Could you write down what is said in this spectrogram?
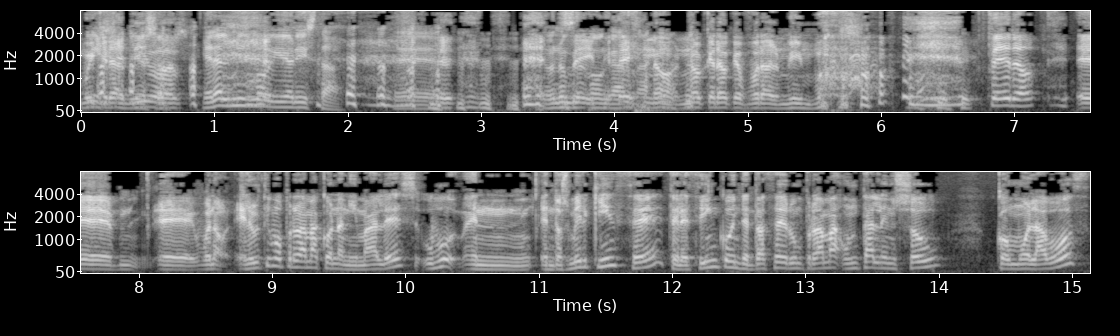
muy creativos. Era el mismo guionista. Eh, un hombre Sí, con garra. eh, no, no creo que fuera el mismo. Pero, eh, eh, bueno, el último programa con animales, hubo en, en 2015, Telecinco intentó hacer un programa, un talent show como La Voz,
